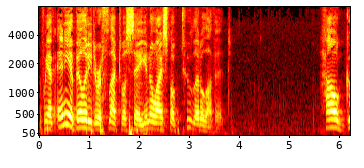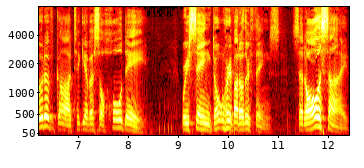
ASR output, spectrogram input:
If we have any ability to reflect, we'll say, you know, I spoke too little of it. How good of God to give us a whole day where he's saying, Don't worry about other things. Set all aside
